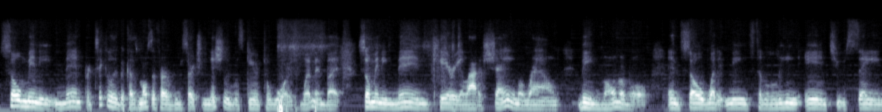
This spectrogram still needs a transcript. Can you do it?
so many men particularly because most of her research initially was geared towards women but so many men carry a lot of shame around being vulnerable. And so what it means to lean into saying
